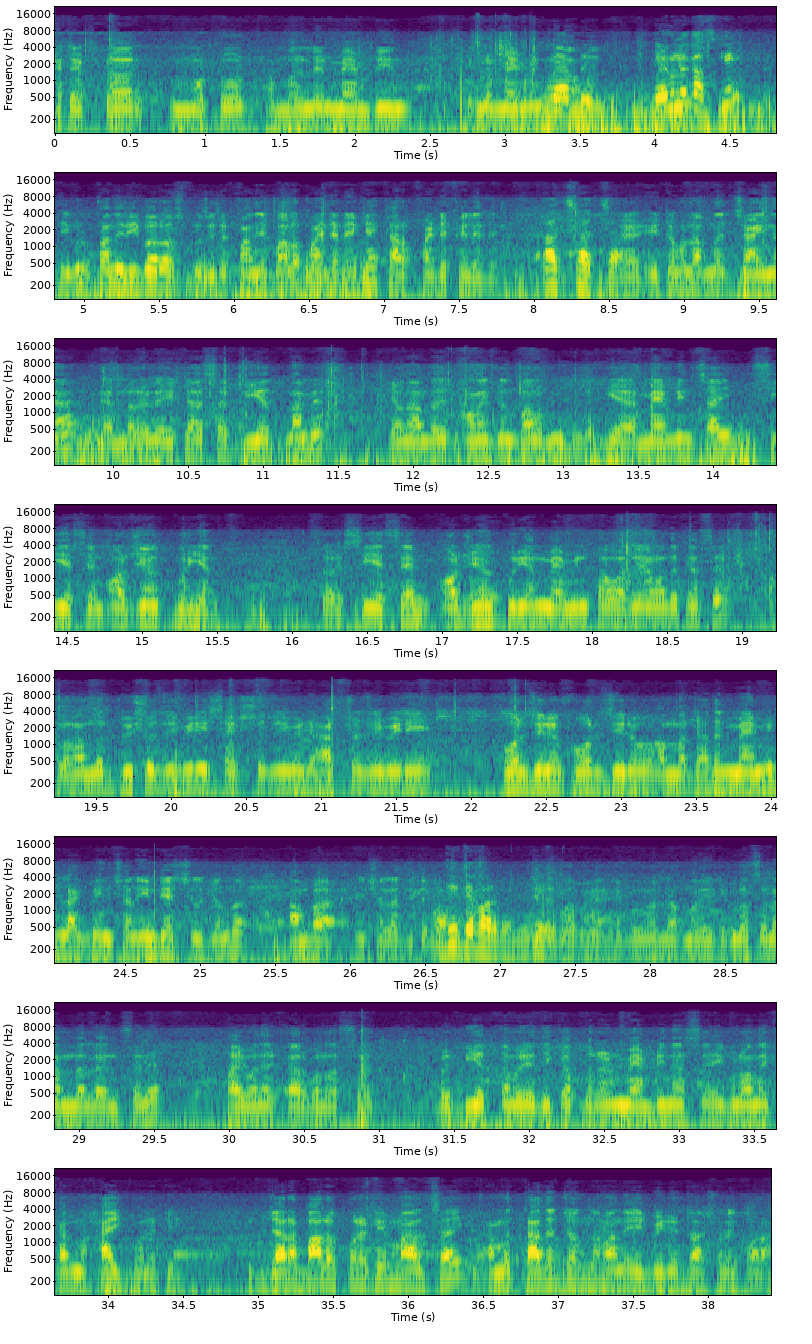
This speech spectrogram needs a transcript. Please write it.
অ্যাডাপ্টার মোটর মানে হলে মেমব্রিন এগুলো মেমব্রিন এগুলো কাজ কি? এগুলো পানি রিভার অস্ত্র যেটা পানি ভালো পয়েন্টে রেখে খারাপ পয়েন্টে ফেলে দেয়। আচ্ছা আচ্ছা। এটা হলো আপনার চাইনা মানে হলো এটা আছে ভিয়েতনামের যেমন আমাদের অনেকজন ভালো মেমব্রেন চাই CSM original Korean. CSM original Korean membrane পাওয়া যায় আমাদের কাছে। এবং আপনার দুশো জিবিডি চারশো জিবিডি আটশো GBD four zero four zero আমরা যাদের মেমরিন লাগবে ইনশাল্লাহ ইন্ডাস্ট্রিয়াল জন্য আমরা ইনশাল্লাহ দিতে পারব। দিতে পারবেন দিতে পারব হ্যাঁ। এবং হলো আপনার এগুলো আসলে আপনার ল্যান্সেনের তাইওয়ানের কার্বন আছে। ভিয়েতনামের এদিকে আপনার মেমরিন আছে এগুলো অনেক আপনার হাই কোয়ালিটি যারা ভালো কোয়ালিটির মাল চাই আমরা তাদের জন্য মানে এই ভিডিওটা আসলে করা।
